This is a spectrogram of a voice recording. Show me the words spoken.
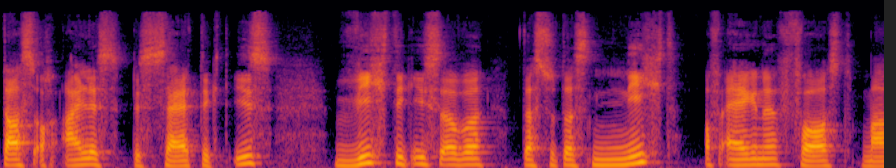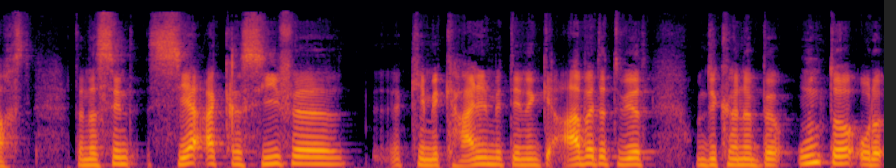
dass auch alles beseitigt ist. Wichtig ist aber, dass du das nicht auf eigene Faust machst. Denn das sind sehr aggressive Chemikalien, mit denen gearbeitet wird und die können bei Unter- oder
